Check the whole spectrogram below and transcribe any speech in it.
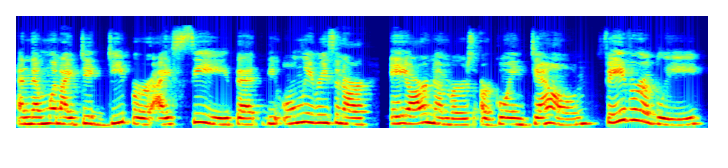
And then when I dig deeper, I see that the only reason our AR numbers are going down favorably,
